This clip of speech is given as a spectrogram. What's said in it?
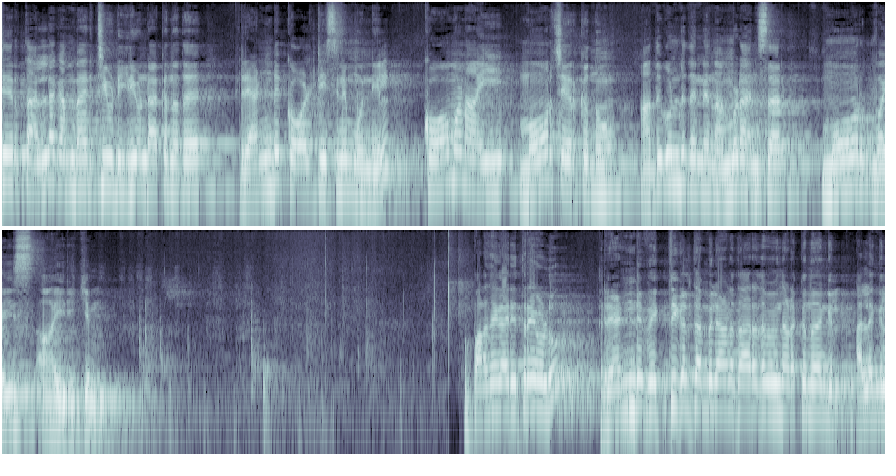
ചേർത്ത് അല്ല കമ്പാരിറ്റീവ് ഡിഗ്രി ഉണ്ടാക്കുന്നത്. രണ്ട് ക്വാളിറ്റീസിനും മുന്നിൽ കോമൺ ആയി മോർ ചേർക്കുന്നു. അതുകൊണ്ട് തന്നെ നമ്മുടെ ആൻസർ മോർ വൈസ് ആയിരിക്കും. പറഞ്ഞ കാര്യം ഇത്രയേ ഉള്ളൂ. രണ്ട് വ്യക്തികൾ തമ്മിലാണ് താരതമ്യം നടക്കുന്നതെങ്കിൽ അല്ലെങ്കിൽ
